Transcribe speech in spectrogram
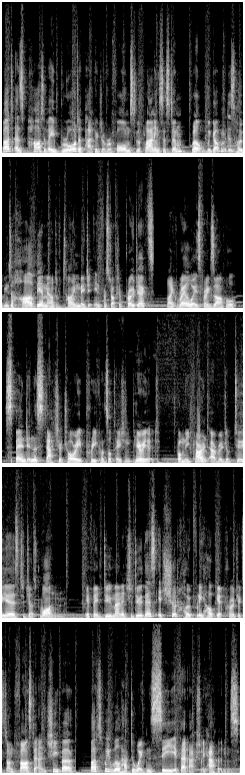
but as part of a broader package of reforms to the planning system, well, the government is hoping to halve the amount of time major infrastructure projects, like railways for example, spend in the statutory pre-consultation period, from the current average of two years to just one. If they do manage to do this, it should hopefully help get projects done faster and cheaper, but we will have to wait and see if that actually happens.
